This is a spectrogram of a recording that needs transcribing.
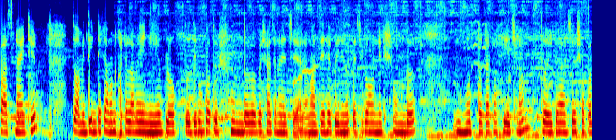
পাঁচ নাইটের তো আমি দিনটা কেমন কাটালাম এই নিয়ে ব্লগ তো দেখুন কত সুন্দরভাবে সাজানো হয়েছে। আর আমাদের হ্যাপি নিউ ইয়ারটা ছিল অনেক সুন্দর মুহূর্তটা কাটিয়েছিলাম। তো এটা আছে সকল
